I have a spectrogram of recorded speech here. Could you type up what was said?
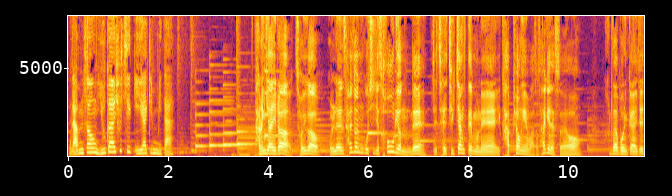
남성 육아 휴직 이야기입니다. 다른 게 아니라 저희가 원래 살던 곳이 이제 서울이었는데 이제 제 직장 때문에 가평에 와서 살게 됐어요. 그러다 보니까 이제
